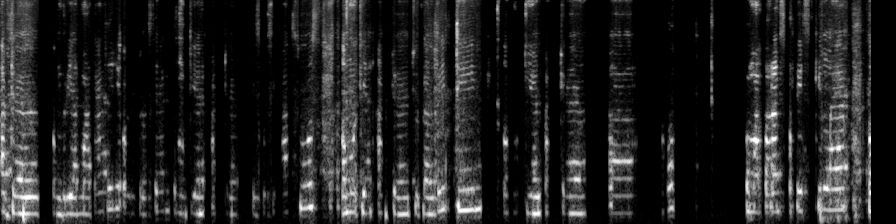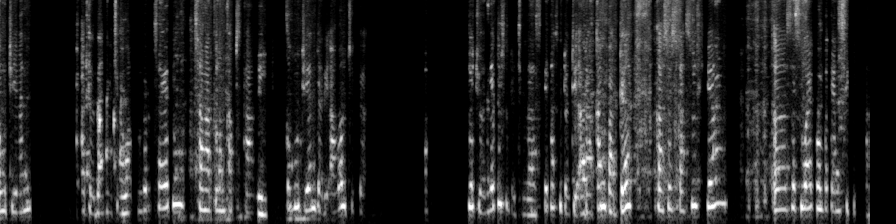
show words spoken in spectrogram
ada pemberian materi oleh dosen, kemudian ada diskusi kasus, kemudian ada jurnal reading, kemudian ada uh, pemaparan seperti skill lab, kemudian ada tanya jawab. Menurut saya itu sangat lengkap sekali. Kemudian dari awal juga tujuannya itu sudah jelas. Kita sudah diarahkan pada kasus-kasus yang uh, sesuai kompetensi kita.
